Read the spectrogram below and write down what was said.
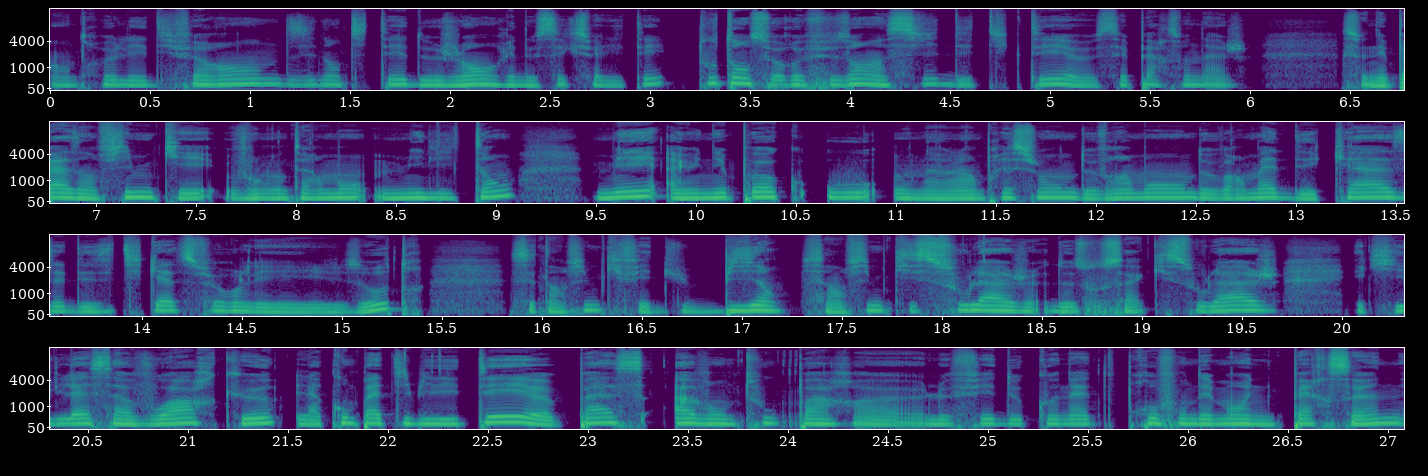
entre les différentes identités de genre et de sexualité, tout en se refusant ainsi d'étiqueter euh, ces personnages. Ce n'est pas un film qui est volontairement militant, mais à une époque où on a l'impression de vraiment devoir mettre des cases et des étiquettes sur les autres, c'est un film qui fait du bien. C'est un film qui soulage de tout ça, qui soulage et qui laisse à voir que la compatibilité euh, passe avant tout par euh, le fait de connaître profondément une personne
